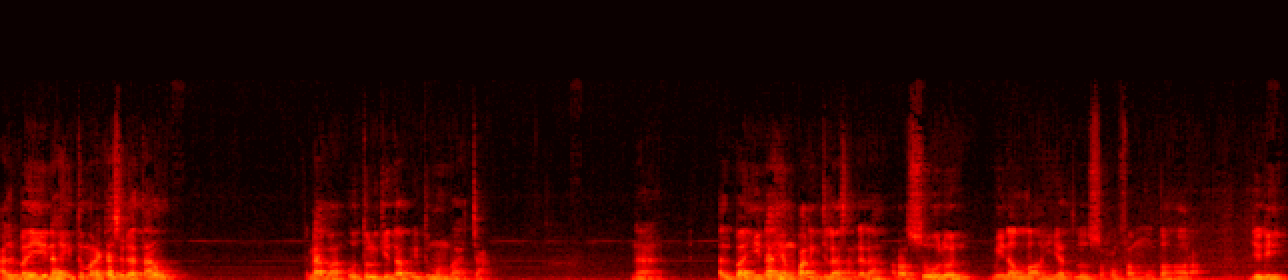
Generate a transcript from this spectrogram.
Al bayyinah itu mereka sudah tahu. Kenapa? Utul kitab itu membaca. Nah, al bayyinah yang paling jelas adalah rasulun minallahi yatlu suhufan mutahhara. Jadi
